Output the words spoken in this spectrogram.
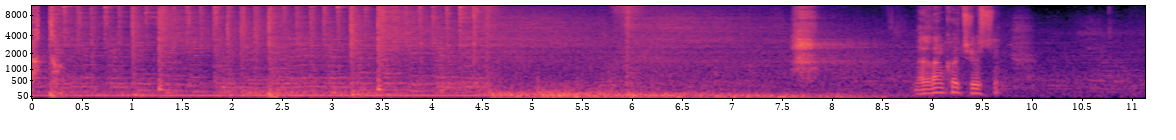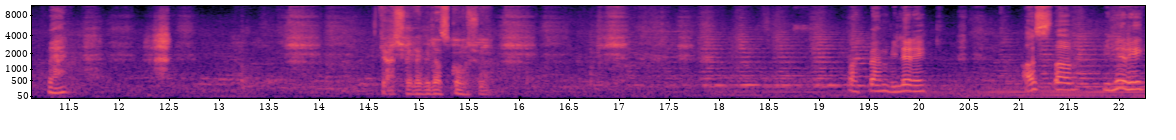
Çok şükür atlattım. Nereden kaçıyorsun? Ben Gel şöyle biraz konuşalım. bak ben bilerek asla bilerek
